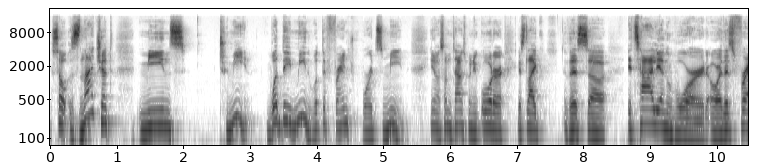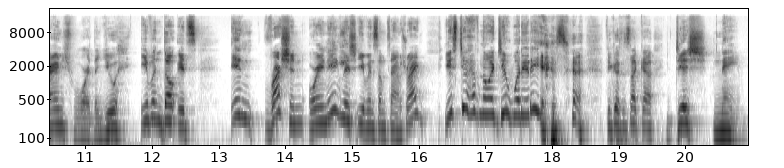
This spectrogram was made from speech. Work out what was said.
So значат means to mean what they mean, what the French words mean. You know, sometimes when you order, it's like this uh, Italian word or this French word that you, even though it's in Russian or in English, even sometimes, right? You still have no idea what it is because it's like a dish name.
